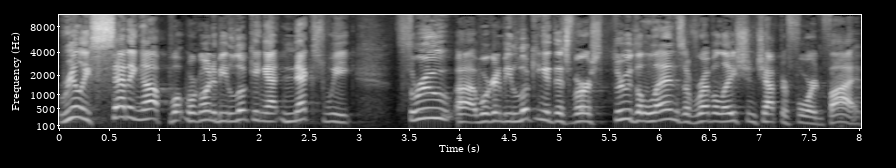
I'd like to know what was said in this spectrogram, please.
really setting up what we're going to be looking at next week through, uh, we're going to be looking at this verse through the lens of Revelation chapter 4 and 5.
